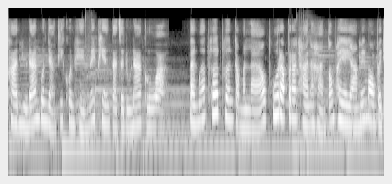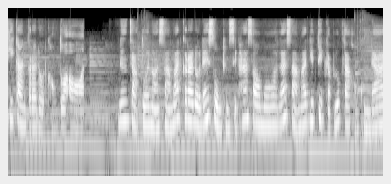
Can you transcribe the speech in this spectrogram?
คลานอยู่ด้านบนอย่างที่คุณเห็นไม่เพียงแต่จะดูน่ากลัว แต่เมื่อเพลิดเพลินกับมันแล้ว ผู้รับประทานอาหารต้องพยายามไม่มองไปที่การกระโดดของตัวอ่อน เนื่องจากตัวหนอนสามารถกระโดดได้สูงถึง 15 ซม และสามารถยึดติดกับลูกตาของคุณได้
